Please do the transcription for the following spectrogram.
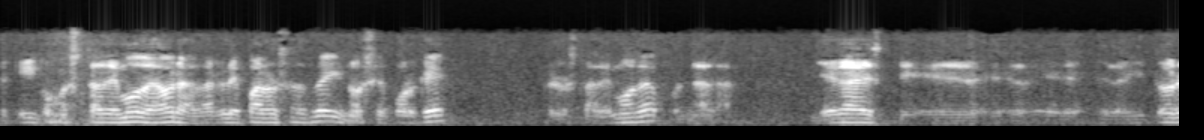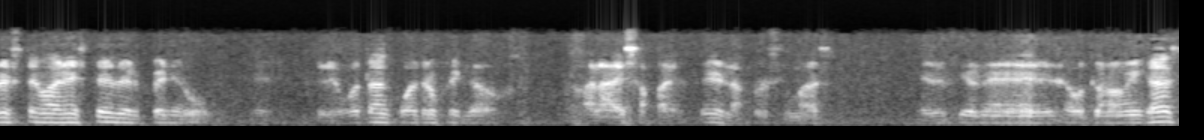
aquí como está de moda ahora darle palos al rey, no sé por qué, pero está de moda, pues nada. Llega este, el, editor Esteban Este del PNU, que le votan cuatro pringados. Ojalá desaparecer en las próximas elecciones autonómicas,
